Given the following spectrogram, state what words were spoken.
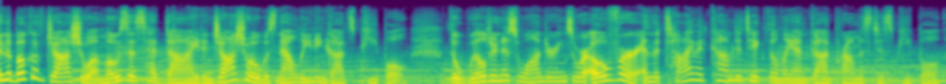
In the book of Joshua, Moses had died, and Joshua was now leading God's people. The wilderness wanderings were over, and the time had come to take the land God promised his people.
